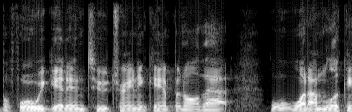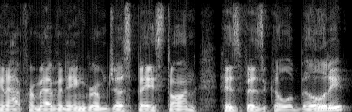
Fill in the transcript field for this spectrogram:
before we get into training camp and all that, what I'm looking at from Evan Engram just based on his physical ability,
